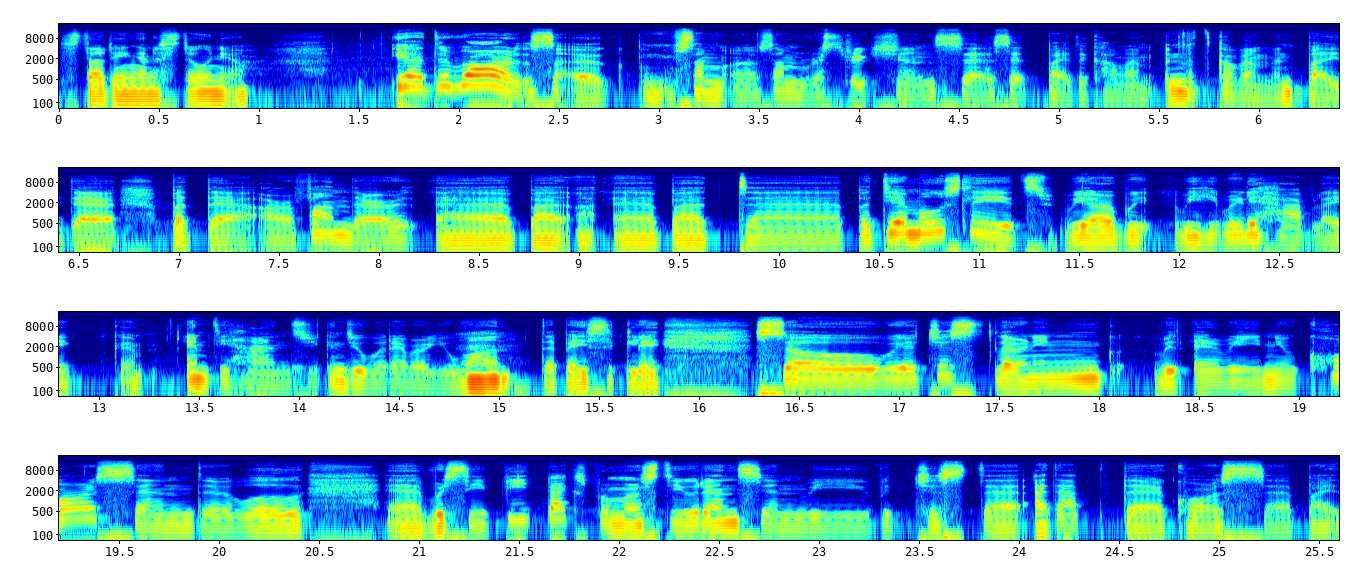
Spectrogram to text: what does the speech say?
studying in Estonia? Yeah, there are uh, some uh, some restrictions uh, set by the government, not government, by the but the, our funder. Uh, but uh, but uh, but yeah, mostly it's we are we, we really have like um, empty hands. You can do whatever you want, uh, basically. So we are just learning with every new course, and uh, we'll uh, receive feedbacks from our students, and we would just uh, adapt the course uh, by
